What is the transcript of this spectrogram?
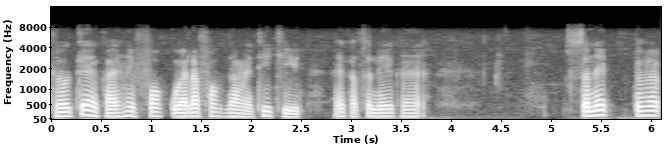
เธอแก้ไขให้ฟอกไวรัสฟอกไดที่ฉีดให้กับสเน็กฮะ สเน็ก นะครับ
